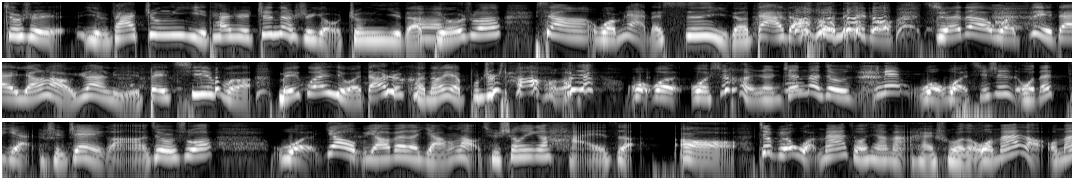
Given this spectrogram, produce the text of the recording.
就是引发争议，它是真的是有争议的。嗯比如说，像我们俩的心已经大到了那种，觉得我自己在养老院里被欺负了，没关系，我当时可能也不知道了。不是 我我我是很认真的，就是因为我我其实我的点是这个啊，就是说我要不要为了养老去生一个孩子？哦，就比如我妈昨天晚上还说的，我妈老我妈，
